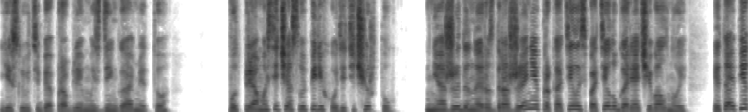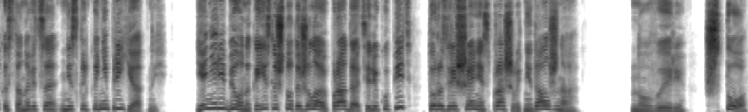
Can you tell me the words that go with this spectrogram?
Если у тебя проблемы с деньгами, то... Вот прямо сейчас вы переходите черту. Неожиданное раздражение прокатилось по телу горячей волной. Эта опека становится несколько неприятной. Я не ребенок, и если что-то желаю продать или купить, то разрешение спрашивать не должна. Но Выри... Что?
